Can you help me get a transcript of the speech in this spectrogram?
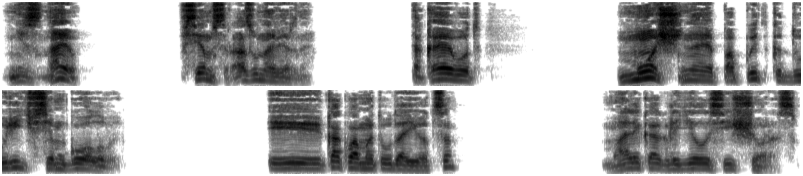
Не знаю. Всем сразу, наверное. Такая вот мощная попытка дурить всем головы. И как вам это удается? Малика огляделась еще раз.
